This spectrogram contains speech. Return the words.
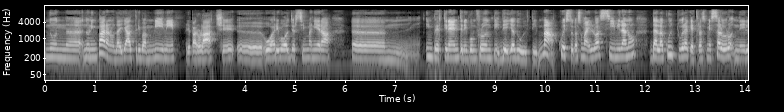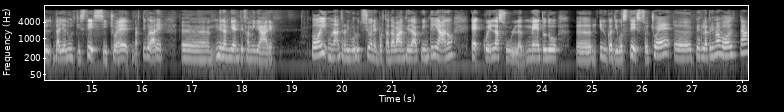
non, non imparano dagli altri bambini le parolacce eh, o a rivolgersi in maniera eh, impertinente nei confronti degli adulti, ma questo casomai lo assimilano dalla cultura che è trasmessa loro nel, dagli adulti stessi, cioè in particolare eh, nell'ambiente familiare. Poi un'altra rivoluzione portata avanti da Quintiliano è quella sul metodo eh, educativo stesso, cioè eh, per la prima volta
